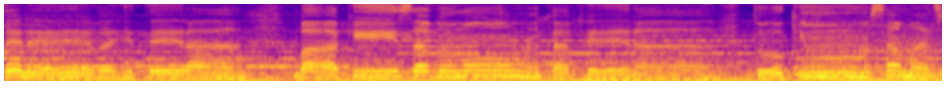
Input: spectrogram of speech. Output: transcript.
तेरे वही तेरा बाकी सब मोह का फेरा। तू क्यों समझ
